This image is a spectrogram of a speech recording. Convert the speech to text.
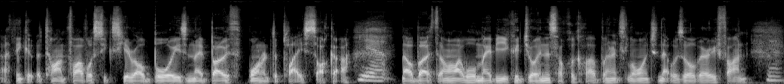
I think at the time five or six year old boys and they both wanted to play soccer. Yeah, they were both. I'm like, well, maybe you could join the soccer club when it's launched, and that was all very fun. Yeah.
